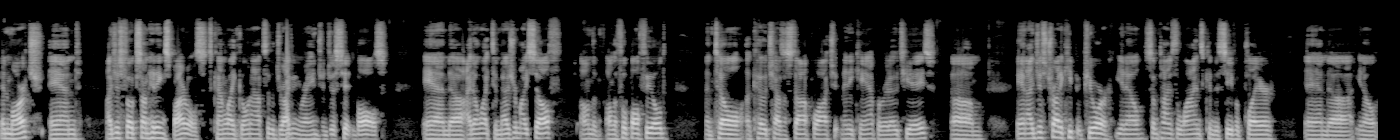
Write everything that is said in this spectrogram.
in March, and I just focus on hitting spirals. It's kind of like going out to the driving range and just hitting balls. And uh, I don't like to measure myself on the on the football field until a coach has a stopwatch at minicamp or at OTAs. Um, and I just try to keep it pure. You know, sometimes the lines can deceive a player, and uh, you know,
